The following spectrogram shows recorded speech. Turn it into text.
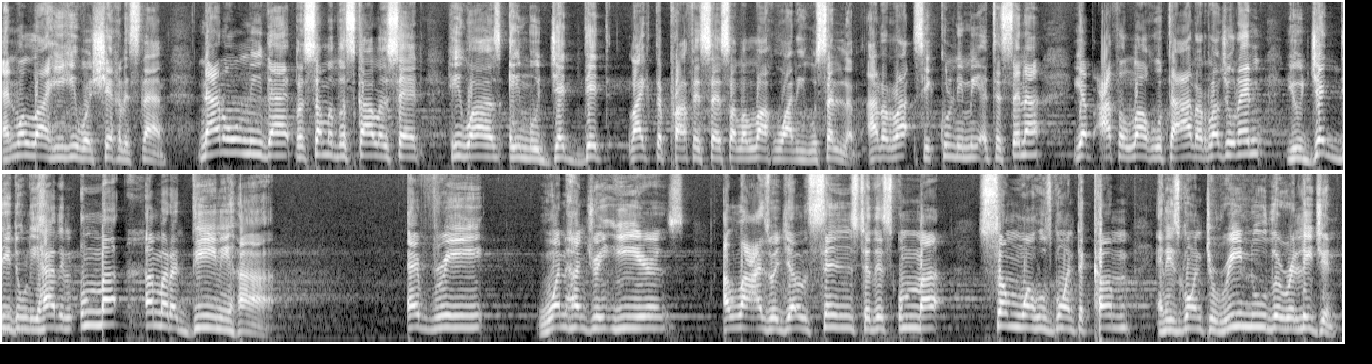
And wallahi, he was Shaykh al-Islam. Not only that, but some of the scholars said he was a mujaddid, like the Prophet says, sallallahu alaihi wasallam. على رأس كل مئة سنة يبعث الله تعالى رجلا يجدد لهذه الأمة أمر دينها. Every 100 years, Allah Azza wa sends to this ummah someone who's going to come and he's going to renew the religion.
